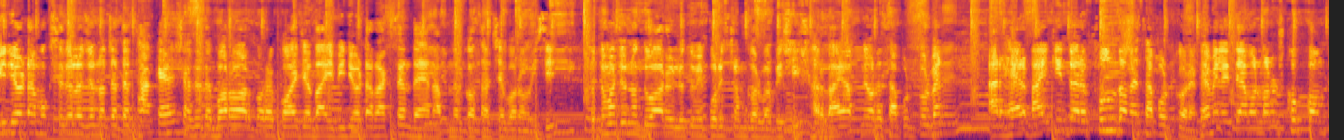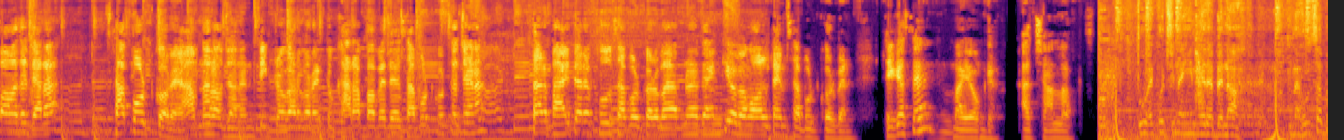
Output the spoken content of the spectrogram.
ভিডিওটা মুক্তিদের জন্য যাতে থাকে সে যাতে বড় হওয়ার পরে কয় যে ভাই ভিডিওটা রাখছেন দেন আপনার কথা চেয়ে বড় হয়েছি তো তোমার জন্য দোয়া রইল তুমি পরিশ্রম করবা বেশি। আর ভাই আপনি ওরা সাপোর্ট করবেন। আর হ্যাঁ ভাই কিন্তু আর ফুল দমে সাপোর্ট করে। ফ্যামিলিতে এমন মানুষ খুব কম পাওয়া যায় যারা সাপোর্ট করে আপনারাও জানেন টিকটকার করে একটু খারাপ ভাবে সাপোর্ট করতে চায় না তার ভাই তারা ফুল সাপোর্ট করে ভাই আপনারা থ্যাংক ইউ এবং অল টাইম সাপোর্ট করবেন ঠিক আছে ভাই ওকে আচ্ছা আল্লাহ হাফেজ। तू है कुछ नहीं मेरे बिना मैं हूँ सब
